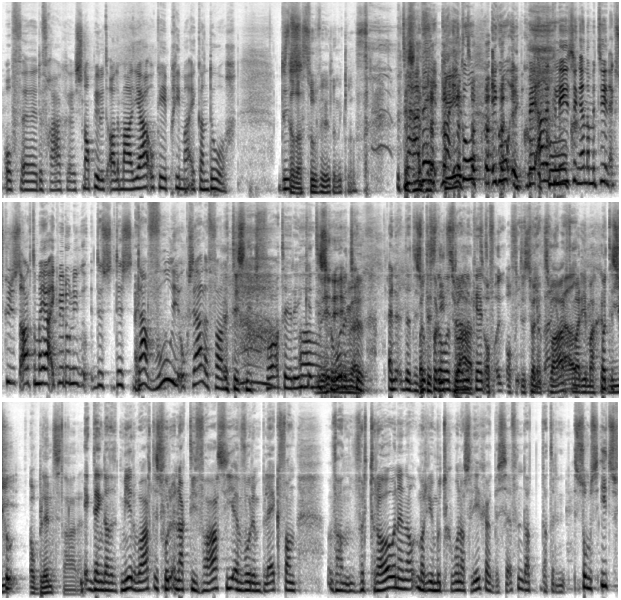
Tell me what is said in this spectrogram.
Of eh, de vraag, eh, snappen jullie het allemaal? Ja, oké, prima, ik kan door. Dus, Stel dat zoveel in de klas. Het is maar, bij, maar ik hoor, ik hoor Ik bij elke lezing en dan meteen excuses achter. Maar ja, ik weet ook niet... Dus, dus daar voel je ook zelf van. Het is niet fout, hè, Renke. Het is Nee, gewoon nee, het... En dat is Maar ook voor alle duidelijkheid... Of, of het is wel iets waard, maar je mag het niet op blind staren. Ik denk dat het meer waard is voor een activatie en voor een blijk van, van vertrouwen. En al, maar je moet gewoon als leerkracht beseffen dat, dat er soms iets,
